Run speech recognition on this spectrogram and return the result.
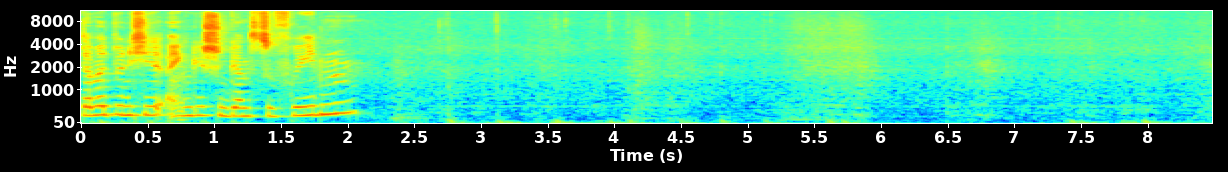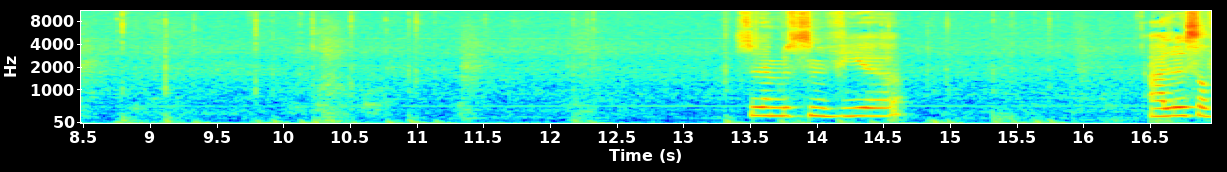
Damit bin ich hier eigentlich schon ganz zufrieden. So, dann müssen wir alles auf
